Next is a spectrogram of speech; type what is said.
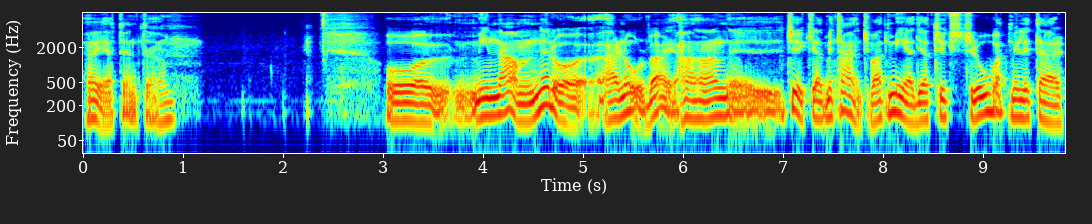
Jag vet inte. Och min namne då, herr Norberg, han, han, eh, tycker att med tanke på att media tycks tro att militär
